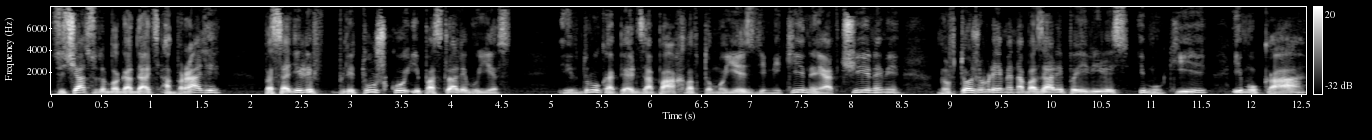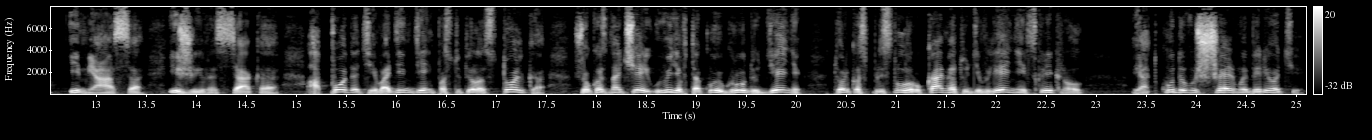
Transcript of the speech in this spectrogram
Сейчас эту благодать обрали, посадили в плетушку и послали в уезд. И вдруг опять запахло в том уезде мекиной и овчинами, но в то же время на базаре появились и муки, и мука, и мясо, и живность всякая. А подати в один день поступило столько, что казначей, увидев такую груду денег, только сплеснул руками от удивления и вскрикнул «И откуда вы, шельмы, берете?»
